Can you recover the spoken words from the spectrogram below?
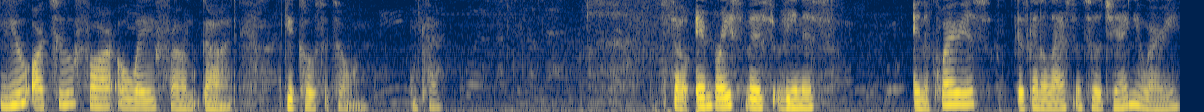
You are too far away from God. Get closer to Him. Okay? So embrace this Venus in Aquarius is going to last until January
